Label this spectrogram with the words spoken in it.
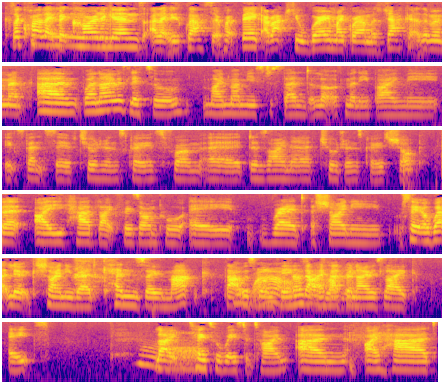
because I quite like big cardigans. I like these glasses that are quite big. I'm actually wearing my grandma's jacket at the moment. Um, when I was little, my mum used to spend a lot of money buying me expensive children's clothes from a designer children's clothes shop. But I had, like, for example, a red, a shiny, so a wet look, shiny red Kenzo Mac. That Oh, was one thing That that I sounds had when. I was like eight. Like, total waste of time. Um, I had.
